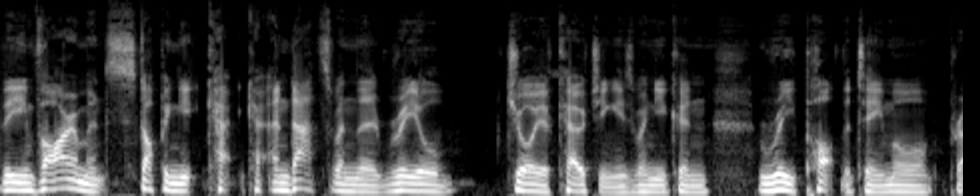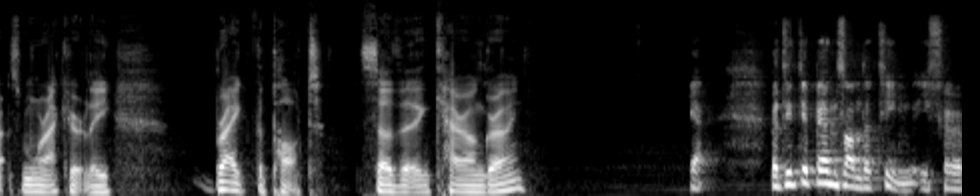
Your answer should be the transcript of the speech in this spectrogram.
the environment's stopping it, ca- ca- and that's when the real joy of coaching is when you can repot the team, or perhaps more accurately, break the pot so that they carry on growing. Yeah, but it depends on the team. If, uh,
